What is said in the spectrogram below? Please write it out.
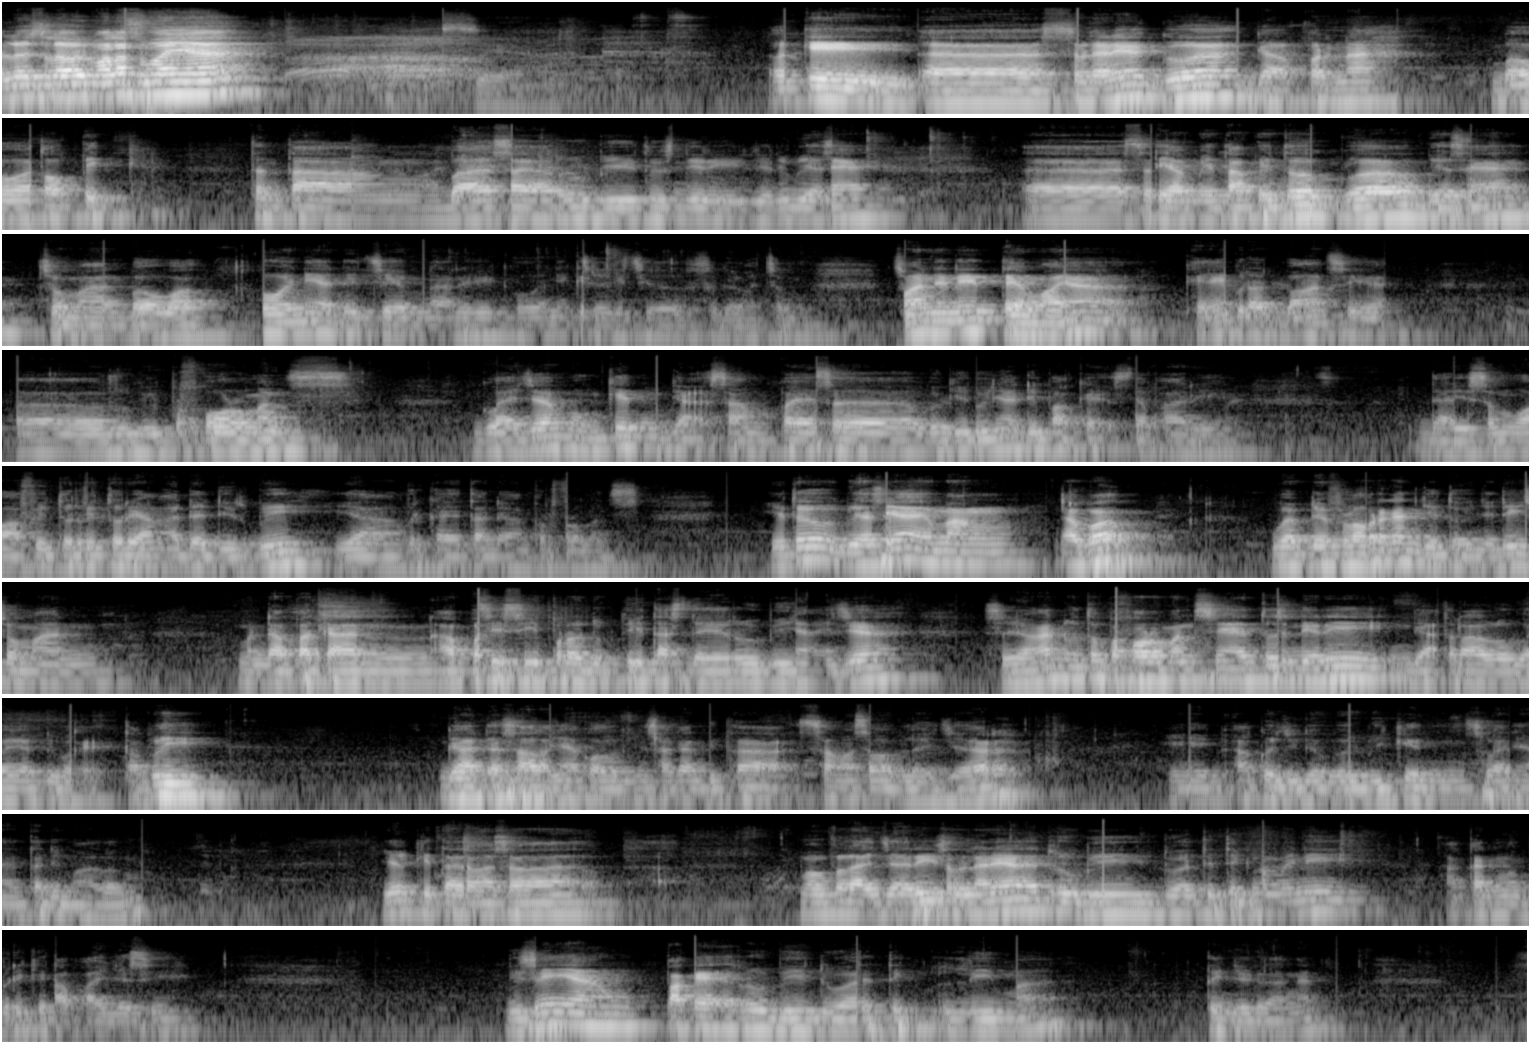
Halo, selamat malam semuanya. Oke, eh, sebenarnya gue nggak pernah bawa topik tentang bahasa Ruby itu sendiri. Jadi biasanya eh, setiap meetup itu gue biasanya cuma bawa, oh ini ada jam menarik, oh ini kecil-kecil segala macam. Cuman ini temanya kayaknya berat banget sih ya, Eh, Ruby performance. Gue aja mungkin nggak sampai sebegitunya dipakai setiap hari dari semua fitur-fitur yang ada di Ruby yang berkaitan dengan performance. Itu biasanya emang apa web developer kan gitu. Jadi cuman mendapatkan apa sisi produktivitas dari Ruby-nya aja. Sedangkan untuk performance-nya itu sendiri nggak terlalu banyak dipakai. Tapi nggak ada salahnya kalau misalkan kita sama-sama belajar. Ini aku juga baru bikin slide-nya tadi malam. Yuk kita sama-sama mempelajari sebenarnya Ruby 2.6 ini akan memberi kita apa aja sih. Di sini yang pakai Ruby 2.5 tunjuk tangan.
